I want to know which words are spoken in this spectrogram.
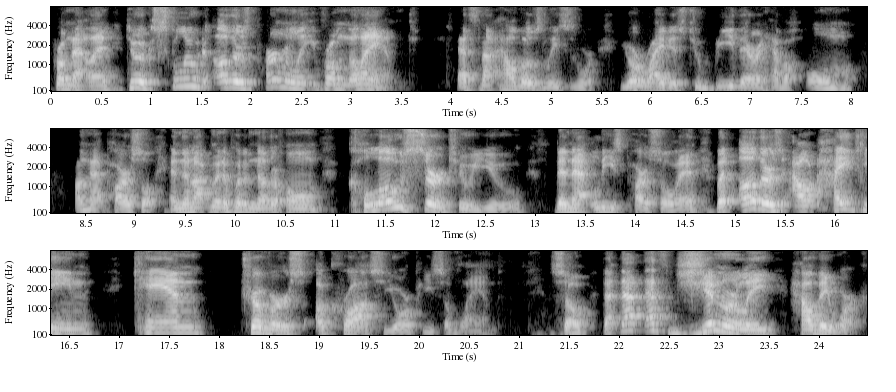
from that land to exclude others permanently from the land. That's not how those leases work. Your right is to be there and have a home on that parcel. And they're not going to put another home closer to you than that leased parcel land. But others out hiking can traverse across your piece of land. So that, that that's generally how they work.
